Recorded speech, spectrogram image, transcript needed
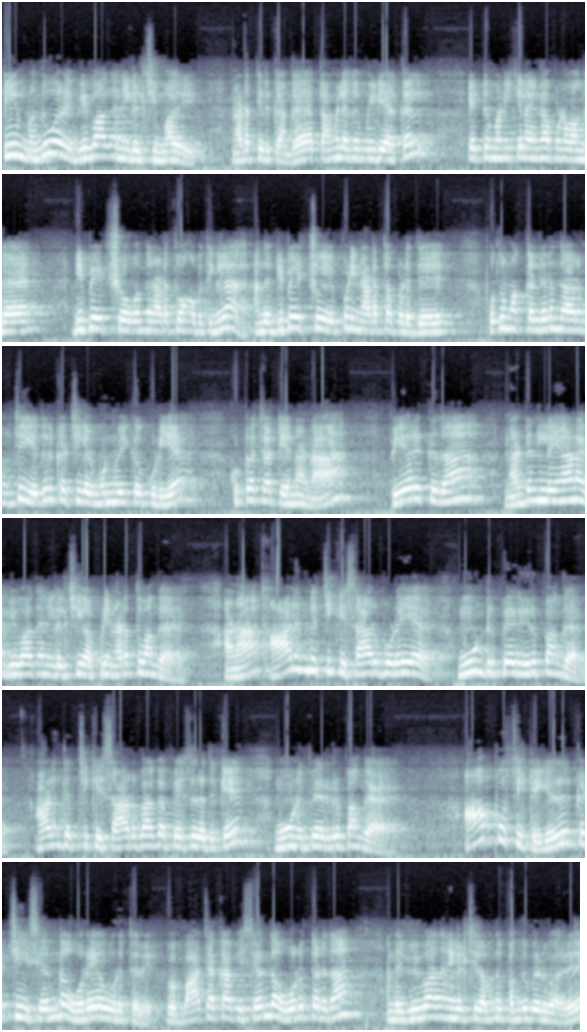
டீம் வந்து ஒரு விவாத நிகழ்ச்சி மாதிரி நடத்தியிருக்காங்க. தமிழக மீடியாக்கள் எட்டு மணிக்கெல்லாம் என்ன பண்ணுவாங்க? டிபேட் ஷோ வந்து நடத்துவாங்க பார்த்தீங்களா அந்த டிபேட் ஷோ எப்படி நடத்தப்படுது? பொதுமக்கள் இருந்து ஆரம்பித்து எதிர்கட்சிகள் முன்வைக்கக்கூடிய குற்றச்சாட்டு என்னன்னா பேருக்கு தான் நடுநிலையான விவாத நிகழ்ச்சி அப்படி நடத்துவாங்க. ஆனால் ஆளுங்கட்சிக்கு சார்புடைய மூன்று பேர் இருப்பாங்க. ஆளுங்கட்சிக்கு சார்பாக பேசுறதுக்கே மூணு பேர் இருப்பாங்க. ஆப்போசிட் எதிர்க்கட்சியை சேர்ந்த ஒரே ஒருத்தர். இப்போ பாஜகவை சேர்ந்த ஒருத்தர் தான் அந்த விவாத நிகழ்ச்சியில் வந்து பங்கு பெறுவார்.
